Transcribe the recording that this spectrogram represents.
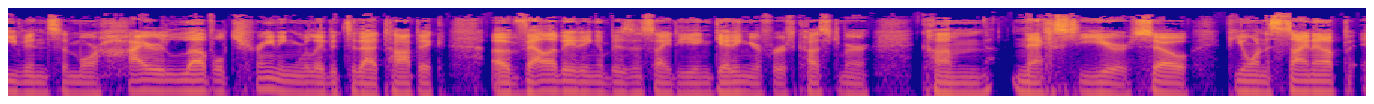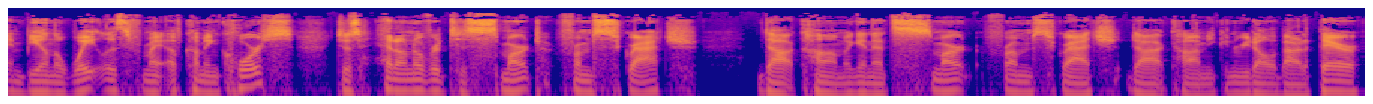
even some more higher level training related to that topic of validating a business idea and getting your first customer come next year. So if you want to sign up and be on the wait list for my upcoming course, just head on over to smartfromscratch.com com. Again, that's smartfromscratch.com. You can read all about it there.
